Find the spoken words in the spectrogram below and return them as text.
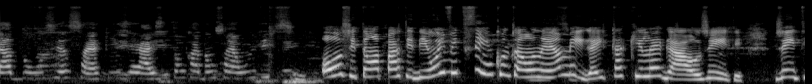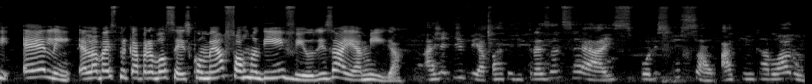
a dúzia sai a 15 reais, então cada um sai a 1,25. Hoje estão a partir de 1,25, então, né, amiga? Eita, que legal, gente. Gente, Ellen, ela vai explicar para vocês como é a forma de envio. Diz aí, amiga a gente vê a partir de 300 reais por excursão aqui em Caruaru.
